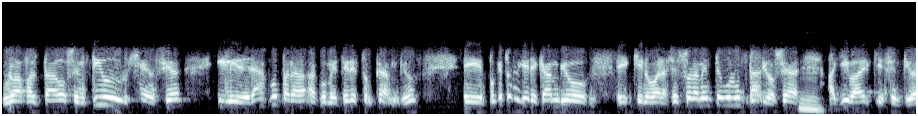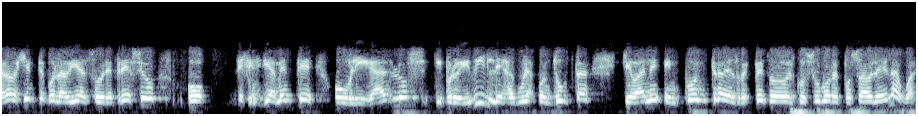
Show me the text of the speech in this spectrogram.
nos ha faltado sentido de urgencia y liderazgo para acometer estos cambios, eh, porque esto requiere cambios eh, que no van a ser solamente voluntarios, o sea, mm. aquí va a haber que incentivar a la gente por la vía del sobreprecio o definitivamente obligarlos y prohibirles algunas conductas que van en contra del respeto del consumo responsable del agua.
